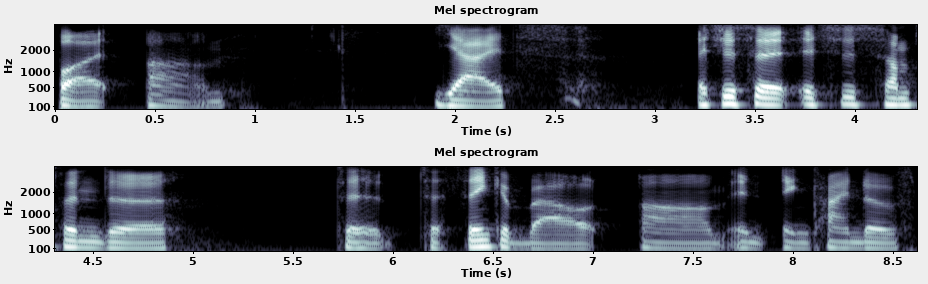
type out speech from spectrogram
but um, yeah, it's it's just a it's just something to to to think about um, and and kind of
